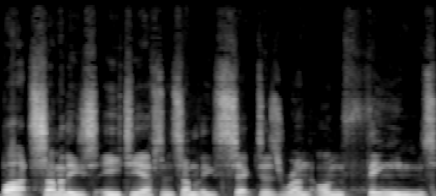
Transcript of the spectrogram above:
but some of these ETFs and some of these sectors run on themes.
